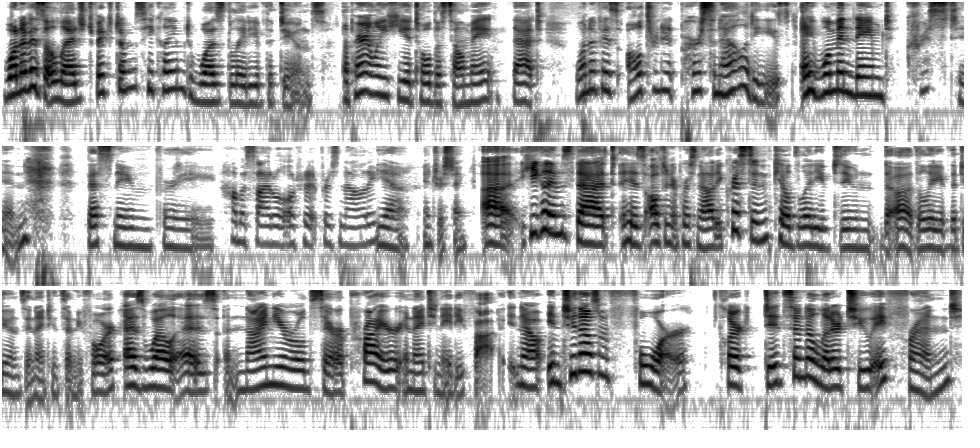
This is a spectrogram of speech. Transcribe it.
One of his alleged victims, he claimed, was the Lady of the Dunes. Apparently, he had told a cellmate that one of his alternate personalities, a woman named Kristen, best name for a Homicidal alternate personality. yeah, interesting. Uh, he claims that his alternate personality, Kristen, killed the Lady of Dune, uh, the Lady of the Dunes, in 1974, as well as nine-year-old Sarah Pryor in 1985. Now, in 2004, Clark did send a letter to a friend,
